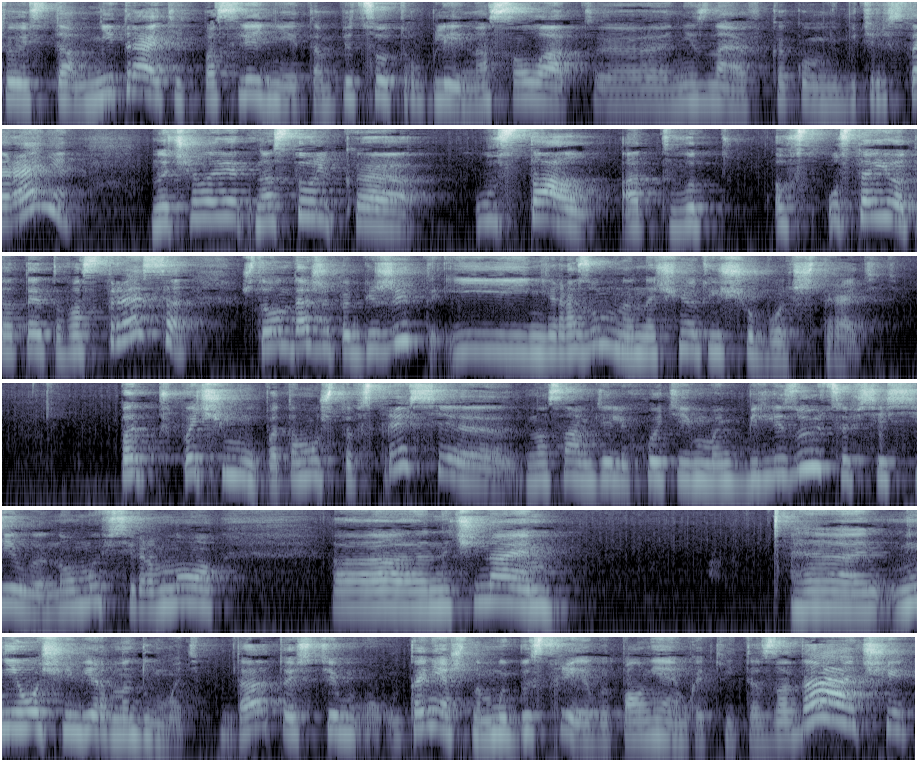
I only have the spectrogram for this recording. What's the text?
то есть там не тратить последние там 500 рублей на салат, э, не знаю, в каком-нибудь ресторане, но человек настолько устал от вот устает от этого стресса, что он даже побежит и неразумно начнет еще больше тратить. Почему? Потому что в стрессе, на самом деле, хоть и мобилизуются все силы, но мы все равно начинаем не очень верно думать, да, то есть, конечно, мы быстрее выполняем какие-то задачи,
